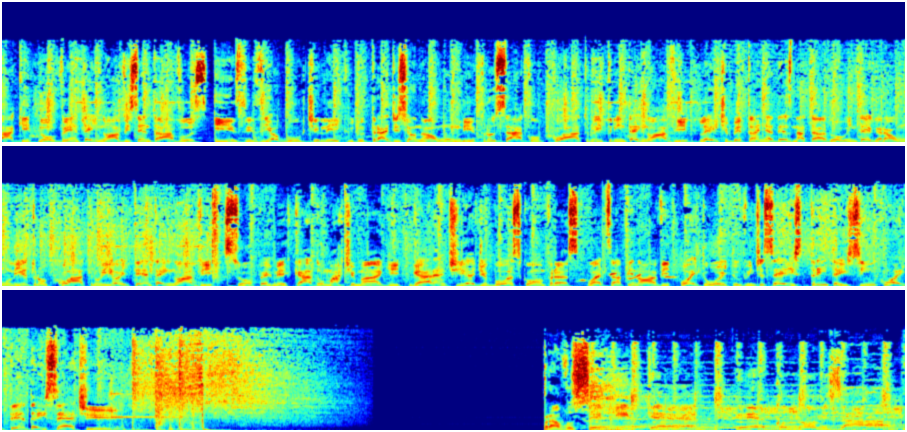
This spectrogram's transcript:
Pak 99 centavos. Isis iogurte líquido tradicional 1 litro saco 4,39. Leite Betânia desnatado ou integral 1 litro 4,89. Supermercado Martimag, garantia de boas compras. WhatsApp 98826 3587. Pra você que quer economizar.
